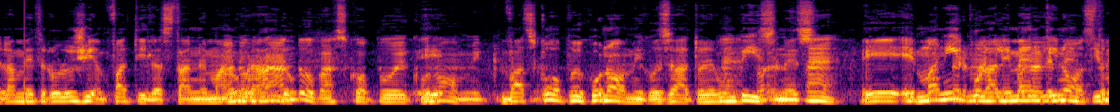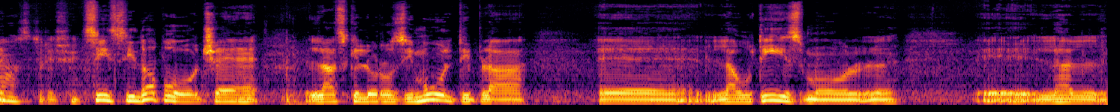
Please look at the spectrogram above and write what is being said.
la meteorologia, infatti la stanno manovrando. manovrando va a scopo economico va a scopo economico, esatto, è un Eh, business eh. e, E manipola le manipolare menti le nostre. menti nostre, sì. Sì, sì, dopo c'è la sclerosi multipla, eh, l'autismo, eh, la-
